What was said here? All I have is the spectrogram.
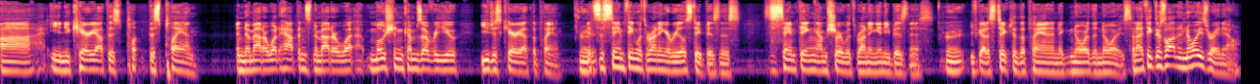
uh, and you carry out this, pl- this plan. And no matter what happens, no matter what motion comes over you, you just carry out the plan. Right. It's the same thing with running a real estate business. It's the same thing, I'm sure, with running any business. Right. You've got to stick to the plan and ignore the noise. And I think there's a lot of noise right now.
